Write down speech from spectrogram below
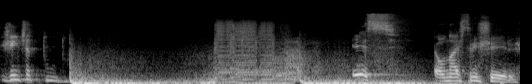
Gente é tudo. Esse é o Nas Trincheiras.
